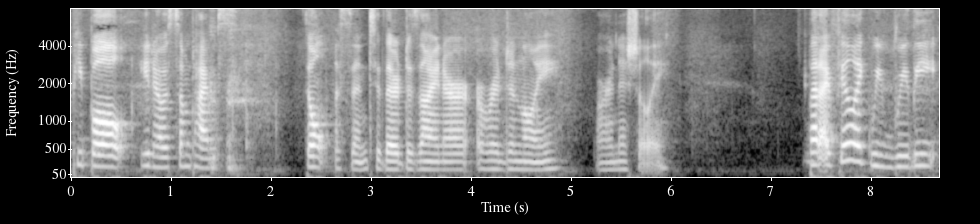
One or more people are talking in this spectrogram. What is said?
people, you know, sometimes don't listen to their designer originally or initially. But I feel like we really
